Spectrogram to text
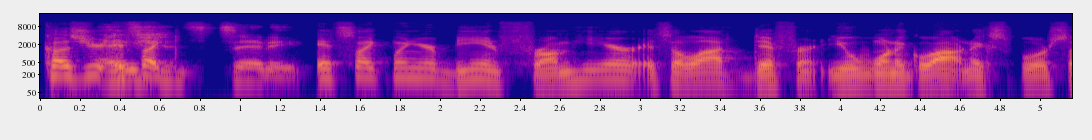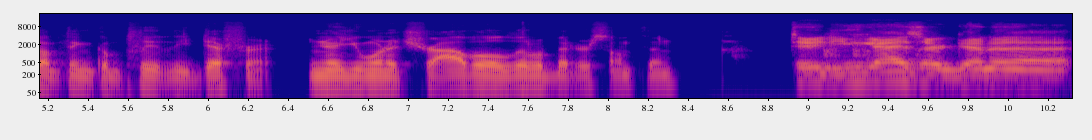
Because you're, it's like city. It's like when you're being from here, it's a lot different. You want to go out and explore something completely different. You know, you want to travel a little bit or something. Dude, you guys are gonna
